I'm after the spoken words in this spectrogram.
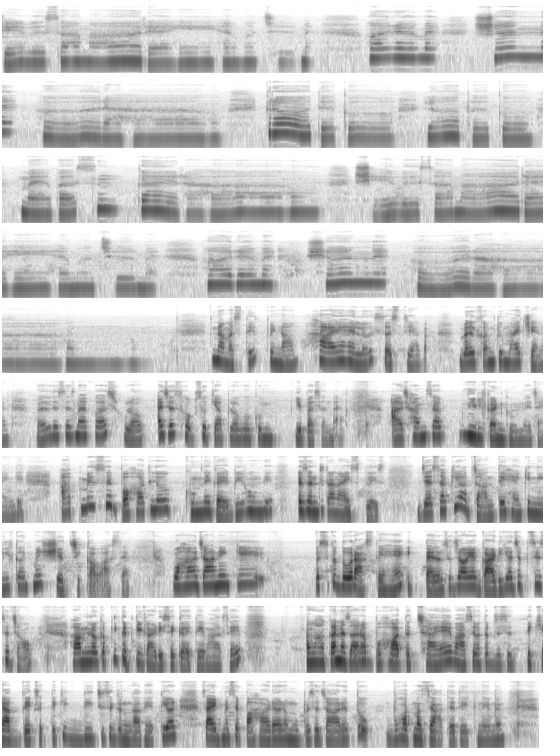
शिव समा रहे हैं मुझमें और मैं शून्य हो रहा हूँ। क्रोध को, लोभ को मैं बस कर रहा हूँ। शिव समा रहे हैं मुझमें और मैं शून्य हो रहा हूँ नमस्ते, प्रणाम। Hi, hello सस्त्याकाल welcome to my channel. Well, this is my first vlog. I just hope so कि आप लोगों को ये पसंद आए। आज हम सब नीलकंठ घूमने जाएँगे। आप में से बहुत लोग घूमने गए भी होंगे। Is it a nice place जैसा कि आप जानते हैं कि नीलकंठ में शिव जी का वास है। वहाँ जाने के वैसे तो दो रास्ते हैं। एक पैदल से जाओ या गाड़ी या जिप्सी से जाओ। हम लोग अपनी खुद की गाड़ी से गए थे वहाँ से। वहाँ का नज़ारा बहुत अच्छा है। वहाँ से मतलब जैसे देखिए आप देख सकते हैं कि नीचे से गंगा बहती है और साइड में से पहाड़ है और हम ऊपर से जा रहे हैं तो बहुत मज़े आते हैं देखने में।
